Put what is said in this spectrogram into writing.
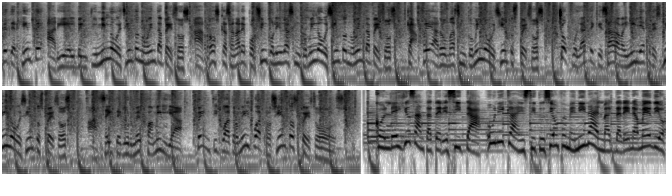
Detergente Ariel 21.990 pesos. Arroz Casanare por 5 libras 5.990 pesos. Café Aroma 5.900 pesos. Chocolate Quesada Vainilla 3.900 pesos. Aceite Gourmet Familia 24.400 pesos. Colegio Santa Teresita, única institución femenina del Magdalena Medio,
